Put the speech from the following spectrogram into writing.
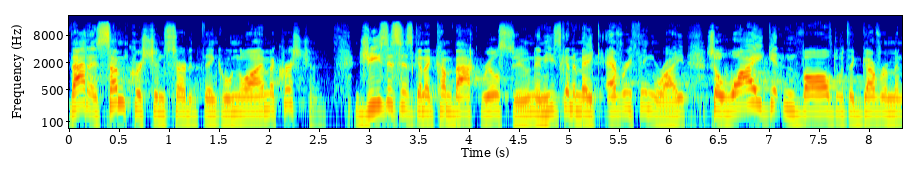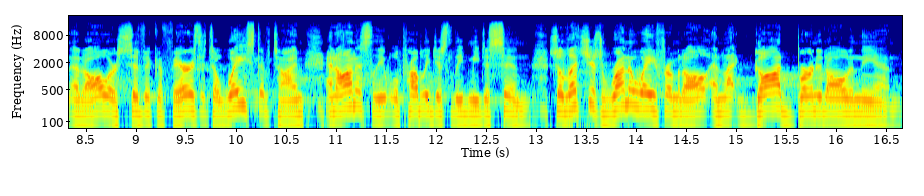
That is, some Christians started thinking, well, I'm a Christian. Jesus is going to come back real soon and he's going to make everything right. So why get involved with the government at all or civic affairs? It's a waste of time. And honestly, it will probably just lead me to sin. So let's just run away from it all and let God burn it all in the end.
